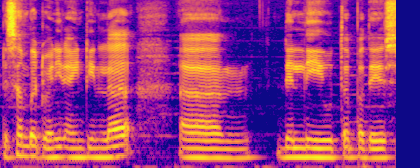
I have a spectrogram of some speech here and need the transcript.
டிசம்பர் டுவெண்ட்டி நைன்டீனில் டெல்லி உத்தரப்பிரதேஷ்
